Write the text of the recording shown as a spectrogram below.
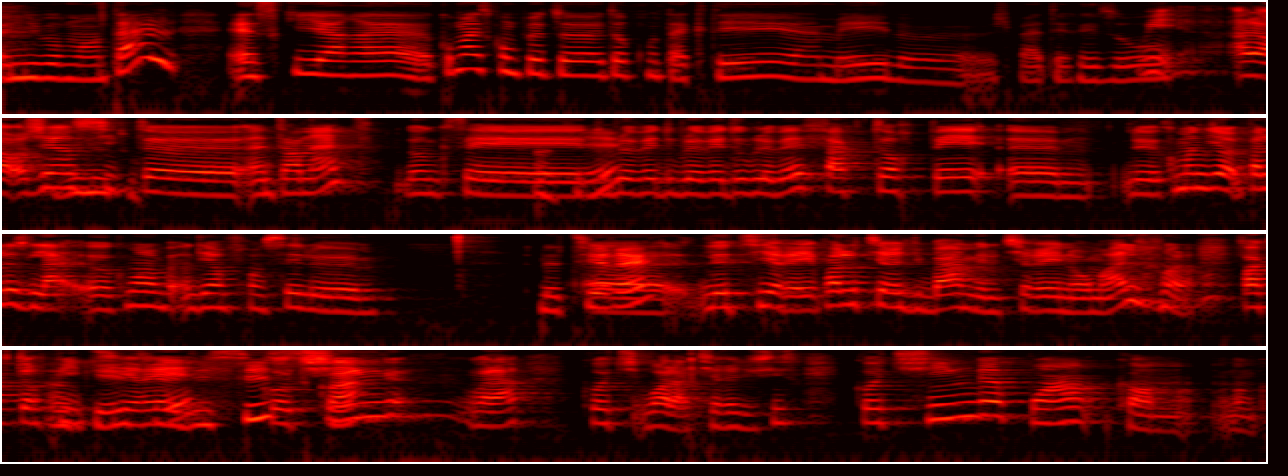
au niveau mental, est-ce qu'il y aurait... comment est-ce qu'on peut te, contacter Un mail, je sais pas, tes réseaux? Oui, alors j'ai un site internet, donc c'est www.factorp... comment dire, pas le, comment on dit en français le... Le tiret Le tiret, pas le tiret du bas, mais le tiret normal. Voilà. Factor P coaching. Voilà coach, voilà, tiré du 6, coaching.com. Donc,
